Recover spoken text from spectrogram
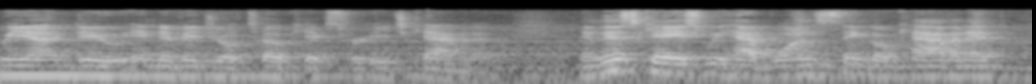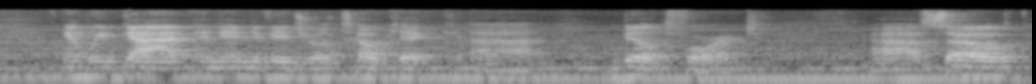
We don't do individual toe kicks for each cabinet. In this case, we have one single cabinet and we've got an individual toe kick uh, built for it. Uh, so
